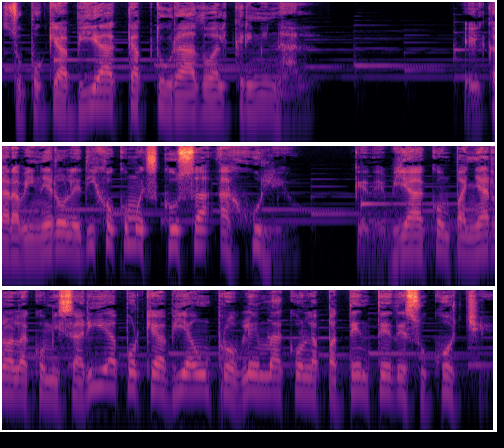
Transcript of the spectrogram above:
supo que había capturado al criminal. El carabinero le dijo como excusa a Julio que debía acompañarlo a la comisaría porque había un problema con la patente de su coche.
